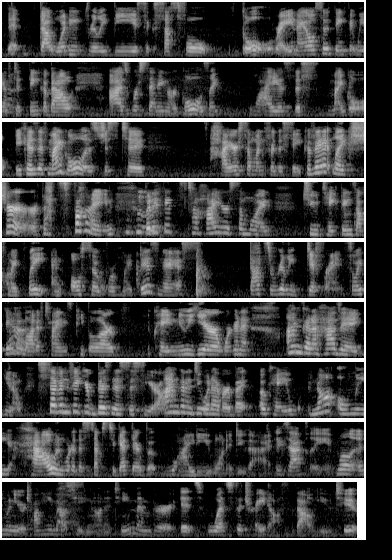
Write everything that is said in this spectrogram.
that that wouldn't really be a successful goal, right? And I also think that we have to think about as we're setting our goals, like, why is this my goal? Because if my goal is just to hire someone for the sake of it, like, sure, that's fine. But if it's to hire someone to take things off my plate and also grow my business, that's really different. So I think yeah. a lot of times people are, okay, new year, we're gonna I'm going to have a, you know, seven figure business this year. I'm going to do whatever. But okay, not only how and what are the steps to get there, but why do you want to do that? Exactly. Well, and when you're talking about taking on a team member, it's what's the trade off value too?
